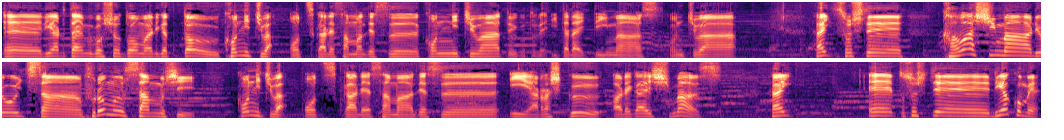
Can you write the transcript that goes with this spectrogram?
えー、リアルタイムご視聴どうもありがとう。こんにちは。お疲れ様です。こんにちは。ということでいただいています。こんにちは。はい、そして、川島良一さん、from 山武市。こんにちは。お疲れ様です。よろしくお願いします。はい。えっ、ー、と、そして、リアコメ、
